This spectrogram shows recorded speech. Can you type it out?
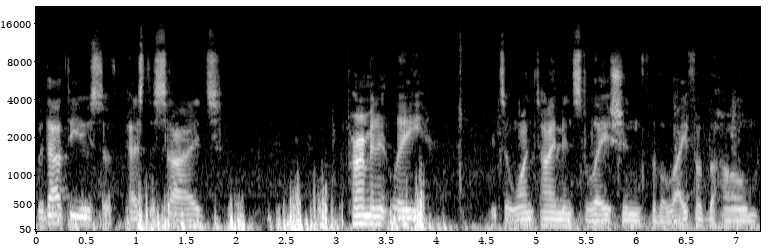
without the use of pesticides. Permanently, it's a one-time installation for the life of the home.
